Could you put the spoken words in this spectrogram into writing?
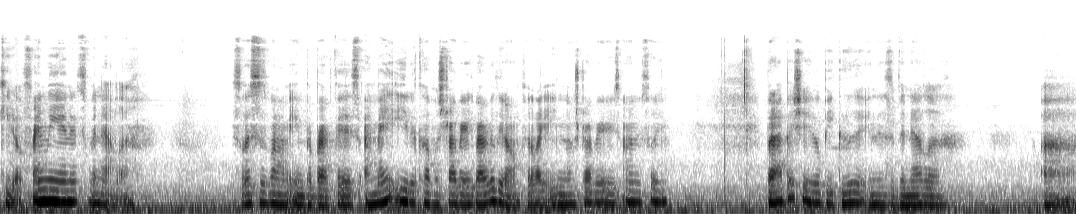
Keto friendly and it's vanilla. So this is what I'm eating for breakfast. I may eat a couple strawberries, but I really don't feel like eating those strawberries, honestly. But I bet you it'll be good in this vanilla uh,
